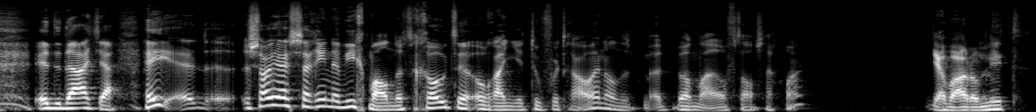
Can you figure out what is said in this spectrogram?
Inderdaad, ja. Hey, zou jij Sarina Wiegman het grote oranje toevertrouwen en dan het, het Bandma-elftal, zeg maar? Ja, waarom niet?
